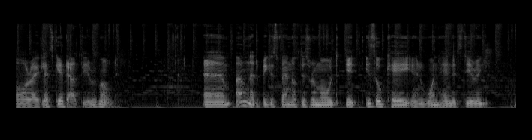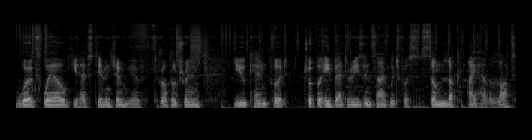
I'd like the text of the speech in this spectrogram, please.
Alright, let's get out the remote. Um, I'm not the biggest fan of this remote. It is okay and one-handed steering works well. You have steering trim, you have throttle trim, you can put AAA batteries inside, which for some luck I have a lot.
